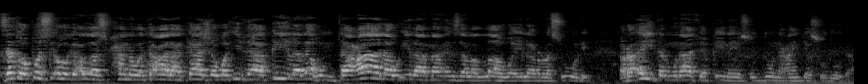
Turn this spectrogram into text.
Zato poslije ovoga Allah subhanahu wa ta'ala kaže وَإِذَا قِيلَ لَهُمْ تَعَالَوْا إِلَى مَا أَنزَلَ اللَّهُ وَإِلَى الرَّسُولِ رَأَيْتَ الْمُنَافِقِينَ يَسُدُّونَ عَنْكَ سُدُودًا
